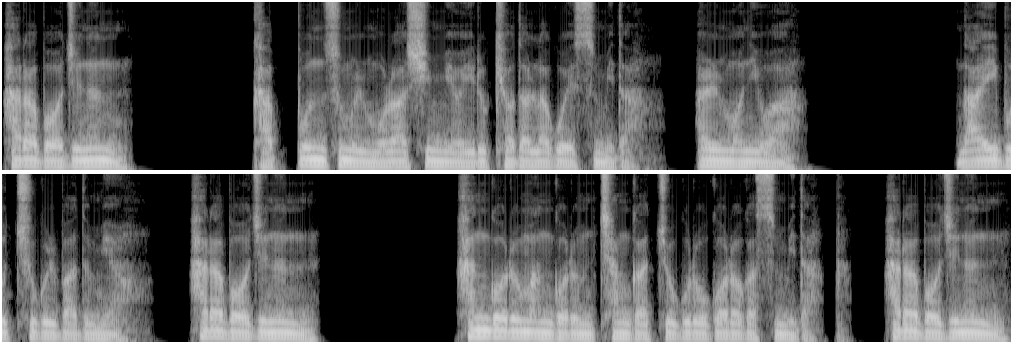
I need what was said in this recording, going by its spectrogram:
할아버지는 가쁜 숨을 몰아쉬며 일으켜달라고 했습니다. 할머니와 나이 부축을 받으며 할아버지는 한 걸음 한 걸음 창가 쪽으로 걸어갔습니다. 할아버지는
